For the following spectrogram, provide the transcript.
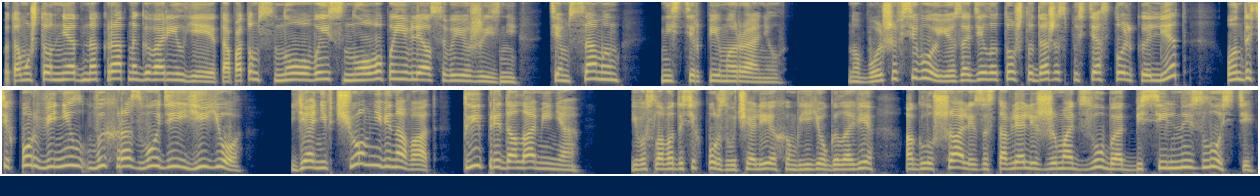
Потому что он неоднократно говорил ей это, а потом снова и снова появлялся в ее жизни, тем самым нестерпимо ранил. Но больше всего ее задело то, что даже спустя столько лет он до сих пор винил в их разводе ее. «Я ни в чем не виноват, ты предала меня». Его слова до сих пор звучали эхом в ее голове, оглушали, заставляли сжимать зубы от бессильной злости.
